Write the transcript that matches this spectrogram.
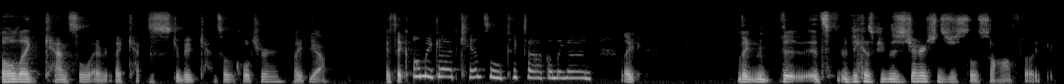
they'll like cancel every like ca- the stupid cancel culture. Like, Yeah. it's like, oh my god, cancel TikTok. Oh my god, like, like the, it's because people this generation's just so soft. Like,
